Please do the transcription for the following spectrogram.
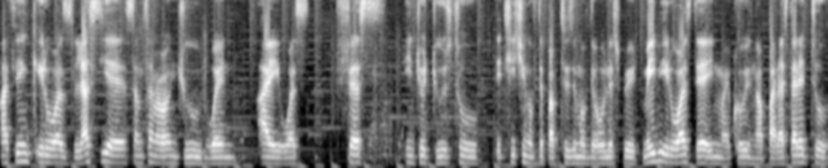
I think it was last year, sometime around June, when I was first introduced to the teaching of the baptism of the Holy Spirit. Maybe it was there in my growing up, but I started to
